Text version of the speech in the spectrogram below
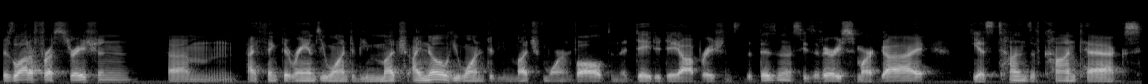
there's a lot of frustration. Um, I think that Ramsey wanted to be much. I know he wanted to be much more involved in the day-to-day operations of the business. He's a very smart guy. He has tons of contacts.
